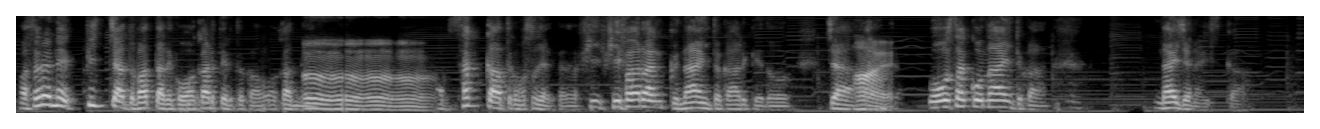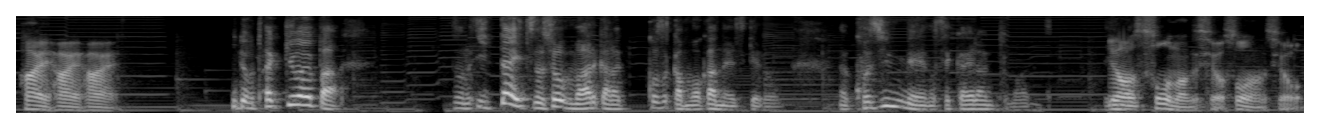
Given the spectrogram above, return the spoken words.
まあ、それはね、ピッチャーとバッターでこう分かれてるとか分かんない。うんうんうんうん。サッカーとかもそうじゃないですか。フィ FIFA ランク何位とかあるけど、じゃあ、はい。大迫何位とかないじゃないですか。はいはいはい。でも卓球はやっぱ、その1対1の勝負もあるからこそかも分かんないですけど、個人名の世界ランクもあるんですいや、そうなんですよ。そうなんですよ。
